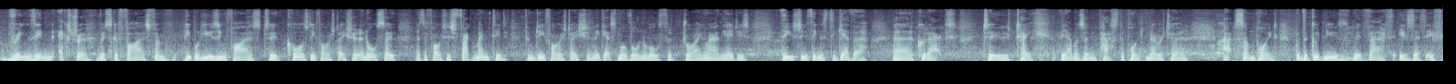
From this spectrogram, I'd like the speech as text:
brings in extra risk of fires from people using fires to cause deforestation and also as the forest is fragmented from deforestation it gets more vulnerable for drying around the edges. These two things together uh, could act to take the Amazon past the point of no return at some point. But the good news with that is that if,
